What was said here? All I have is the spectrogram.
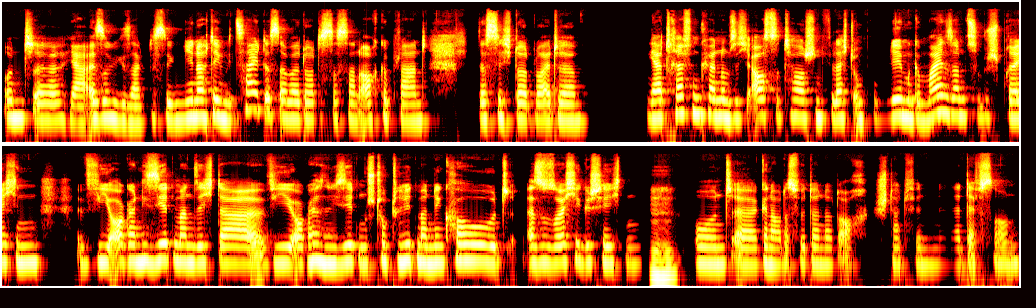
Und äh, ja, also wie gesagt, deswegen, je nachdem, wie Zeit ist, aber dort ist das dann auch geplant, dass sich dort Leute ja, treffen können, um sich auszutauschen, vielleicht um Probleme gemeinsam zu besprechen. Wie organisiert man sich da? Wie organisiert und strukturiert man den Code? Also solche Geschichten. Mhm. Und äh, genau, das wird dann dort auch stattfinden in der DevZone.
